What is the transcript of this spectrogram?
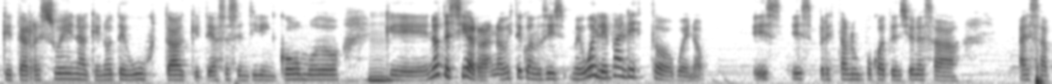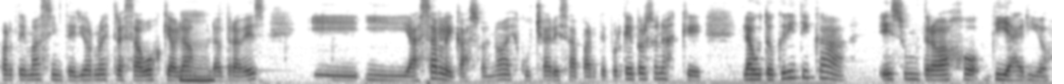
que te resuena, que no te gusta, que te hace sentir incómodo, Mm. que no te cierra, ¿no? ¿Viste? Cuando decís, me huele mal esto, bueno, es, es prestarle un poco atención a esa, a esa parte más interior nuestra, esa voz que hablábamos Mm. la otra vez, y, y hacerle caso, ¿no? Escuchar esa parte, porque hay personas que la autocrítica es un trabajo diario.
